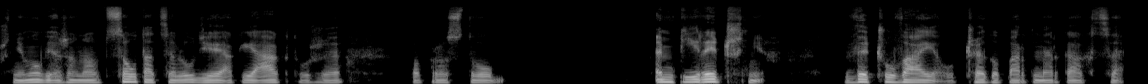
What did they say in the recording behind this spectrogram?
Już nie mówię, że no, są tacy ludzie jak ja, którzy po prostu empirycznie wyczuwają, czego partnerka chce.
